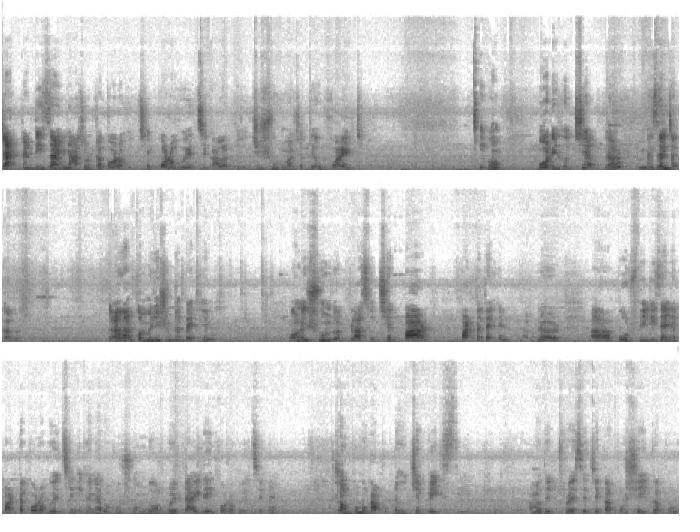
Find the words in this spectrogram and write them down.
চারটা ডিজাইনে আঁচলটা করা হচ্ছে, করা হয়েছে। কালারটা হচ্ছে সুরমার সাথে হোয়াইট। এবং বডি হচ্ছে আপনার মেজেন্টা কালার। কালার কম্বিনেশনটা দেখেন। অনেক সুন্দর, প্লাস হচ্ছে পার পারটা দেখেন, আপনার বরফি ডিজাইনের পাটটা করা হয়েছে। এখানে আবার খুব সুন্দর করে টাইডাই করা হয়েছে হ্যাঁ? সম্পূর্ণ কাপড়টা হচ্ছে বেক্সি আমাদের ড্রেসের যে কাপড়, সেই কাপড়,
